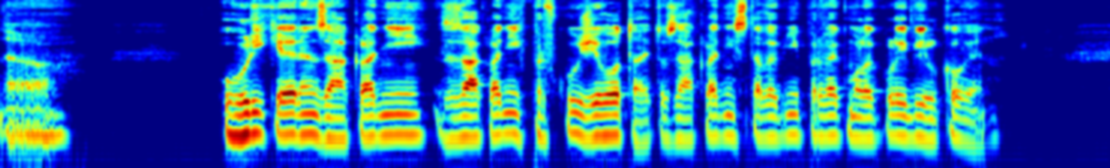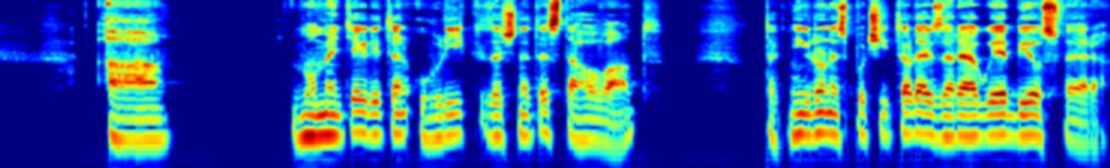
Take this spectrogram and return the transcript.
uh, uhlík je jeden základní, ze základních prvků života. Je to základní stavební prvek molekuly bílkovin. A v momentě, kdy ten uhlík začnete stahovat, tak nikdo nespočítal, jak zareaguje biosféra.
